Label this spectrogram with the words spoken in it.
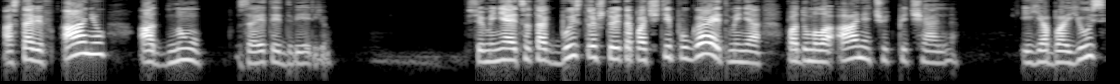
оставив Аню одну за этой дверью. «Все меняется так быстро, что это почти пугает меня», — подумала Аня чуть печально. «И я боюсь,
